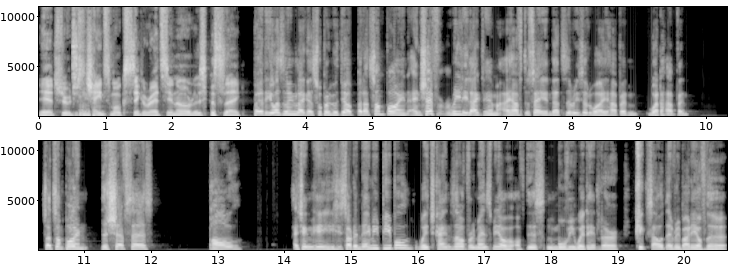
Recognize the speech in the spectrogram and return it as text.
Yeah, true. Just chain smoke cigarettes, you know, it's just like, but he was doing like a super good job. But at some point, and Chef really liked him, I have to say, and that's the reason why it happened what happened. So at some point, the chef says, Paul, I think he, he started naming people, which kind of reminds me of, of this movie where Hitler kicks out everybody of the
